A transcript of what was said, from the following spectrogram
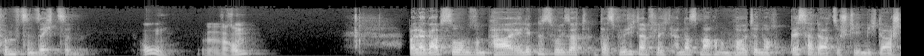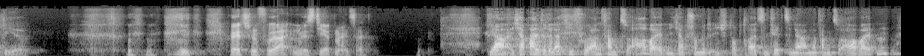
15, 16. Oh, warum? Weil da gab es so, so ein paar Erlebnisse, wo ich gesagt das würde ich dann vielleicht anders machen, um heute noch besser dazustehen, wie ich dastehe. du hättest schon früher investiert, meinst du? Ja, ich habe halt relativ früh angefangen zu arbeiten. Ich habe schon mit, ich glaube, 13, 14 Jahren angefangen zu arbeiten,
